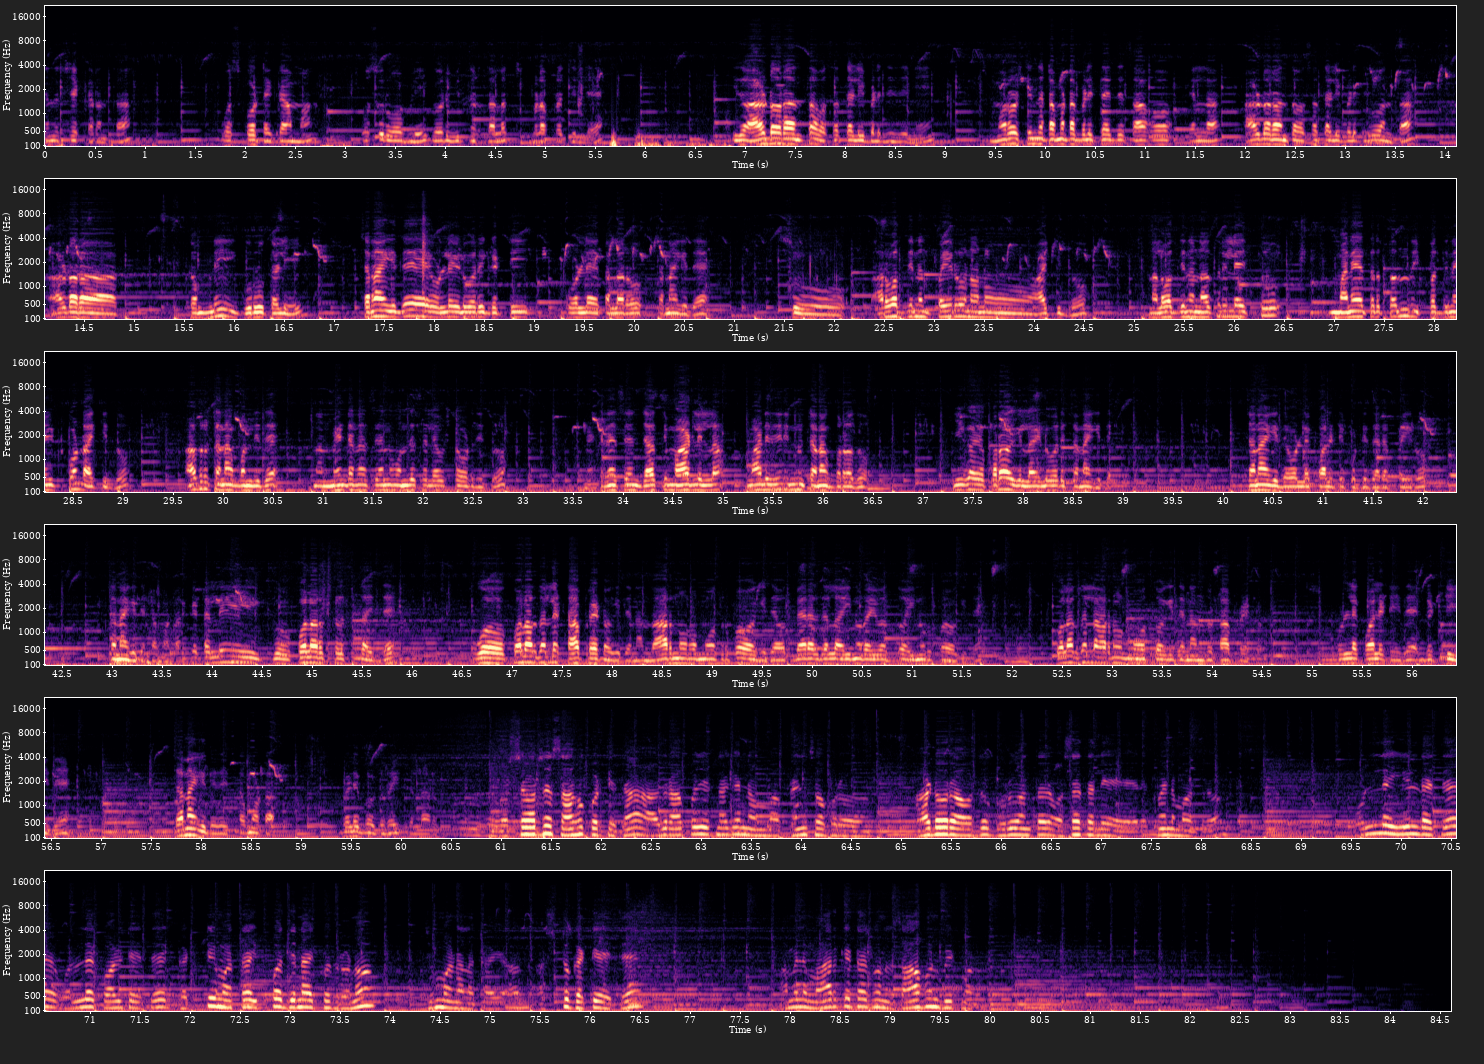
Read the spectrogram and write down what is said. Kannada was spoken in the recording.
ಚಂದ್ರಶೇಖರ್ ಅಂತ ಹೊಸಕೋಟೆ ಗ್ರಾಮ, ಹೊಸೂರು ಹೋಬಳಿ, ಗೌರಿಬಿದ್ನೂರು ತಾಲೂಕು, ಚಿಕ್ಕಬಳ್ಳಾಪುರ ಜಿಲ್ಲೆ. ಇದು ಆರ್ಡೋರ ಅಂತ ಹೊಸ ತಳಿ ಬೆಳೆದಿದ್ದೀನಿ. ಸುಮಾರು ವರ್ಷದಿಂದ ಟೊಮೆಟೊ ಬೆಳೀತಾ ಇದ್ದೆ, ಸಾಹೋ, ಎಲ್ಲ. ಆರ್ಡೋರ ಅಂತ ಹೊಸ ತಳಿ ಬೆಳೆದಿವು ಅಂತ. ಆರ್ಡೋರ ಕಂಪ್ನಿ ಗುರು ತಳಿ. ಚೆನ್ನಾಗಿದೆ, ಒಳ್ಳೆ ಇಳುವರಿ ಗಟ್ಟಿ, ಒಳ್ಳೆ ಕಲರು, ಚೆನ್ನಾಗಿದೆ. ಸೊ, ಅರವತ್ತು ದಿನದ ಪೈರು ನಾನು ಹಾಕಿದ್ದು. ನಲವತ್ತು ದಿನ ನರ್ಸರಿಲೇ ಇತ್ತು. ಮನೆ ಹತ್ರ ತಂದು ಇಪ್ಪತ್ತು ದಿನ ಇಟ್ಕೊಂಡು ಹಾಕಿದ್ದು. ಆದರೂ ಚೆನ್ನಾಗಿ ಬಂದಿದೆ. ನಾನು ಮೇಂಟೆನೆನ್ಸ್ ಏನು ಒಂದೇ ಸಲ ಔಷಧ ಹೊಡೆದಿದ್ದು. ಮೇಂಟೆನೆನ್ಸ್ ಏನು ಜಾಸ್ತಿ ಮಾಡಲಿಲ್ಲ. ಮಾಡಿದ್ದೀರಿ ಇನ್ನೂ ಚೆನ್ನಾಗಿ ಬರೋದು. ಈಗ ಪರವಾಗಿಲ್ಲ, ಇಳುವರಿ ಚೆನ್ನಾಗಿದೆ. ಚೆನ್ನಾಗಿದೆ, ಒಳ್ಳೆ ಕ್ವಾಲಿಟಿ ಕೊಟ್ಟಿದ್ದಾರೆ ಪೈರು. ಚೆನ್ನಾಗಿದೆ ಟೊಮಾಟೊ ಮಾರ್ಕೆಟಲ್ಲಿ ಕೋಲಾರ ಕಳಿಸ್ತಾ ಇದ್ದೆ. ಕೋಲಾರದಲ್ಲೇ ಟಾಪ್ ರೇಟ್ ಹೋಗಿದೆ. ನಂದು ಆರುನೂರ ಮೂವತ್ತು ರೂಪಾಯಿ ಹೋಗಿದೆ. ಅವತ್ತು ಬೇರೆದೆಲ್ಲ ಐನೂರ ಐವತ್ತು ಐನೂರು ರೂಪಾಯಿ ಹೋಗಿದೆ. ಕೋಲಾರದಲ್ಲಿ ಆರುನೂರ ಮೂವತ್ತು ಹೋಗಿದೆ ನಂದು ಟಾಪ್ ರೇಟು ಒಳ್ಳೆ ಕ್ವಾಲಿಟಿ ಇದೆ, ಗಟ್ಟಿ ಇದೆ. ಚೆನ್ನಾಗಿದೆ ಟೊಮೊಟೊ, ಬೆಳಿಬೋದು ಎಲ್ಲರೂ ವರ್ಷ ವರ್ಷ ಸಾಹು ಕೊಡ್ತಿದ್ದ ಅದ್ರ ಆಪೋಸಿಟ್ನಾಗೆ ನಮ್ಮ ಫ್ರೆಂಡ್ಸ್ ಒಬ್ಬರು ಆಡೋರು ಅವ್ರದ್ದು ಗುರು ಅಂತ ಹೊಸತಲ್ಲಿ ರೆಕಮೆಂಡ್ ಮಾಡಿದ್ರು. ಒಳ್ಳೆ ಈಲ್ಡ್ ಐತೆ, ಒಳ್ಳೆ ಕ್ವಾಲಿಟಿ ಐತೆ, ಗಟ್ಟಿ ಮಾತ್ರ ಇಪ್ಪತ್ತು ದಿನ ಇಕ್ಕಿದ್ರು ಜಿಮ್ ಮಾಡಲ್ಲ ಕಾಯಿ ಅಷ್ಟು ಗಟ್ಟಿ ಐತೆ. ಆಮೇಲೆ ಮಾರ್ಕೆಟಾಗೂ ಸಾಹುನ್ ಬೀಟ್ ಮಾಡೋದು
